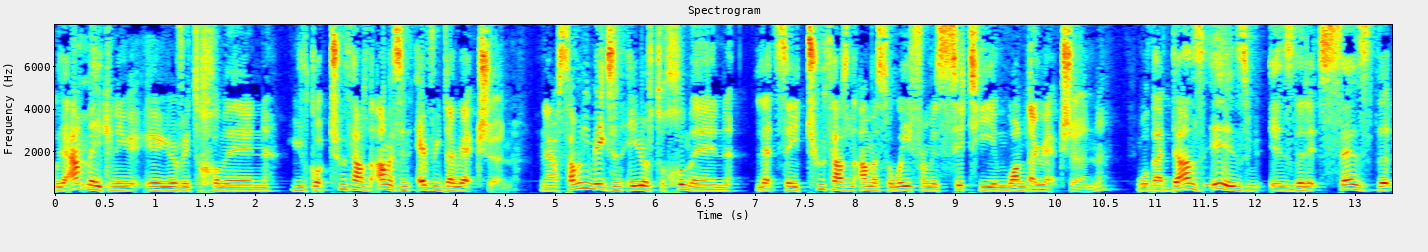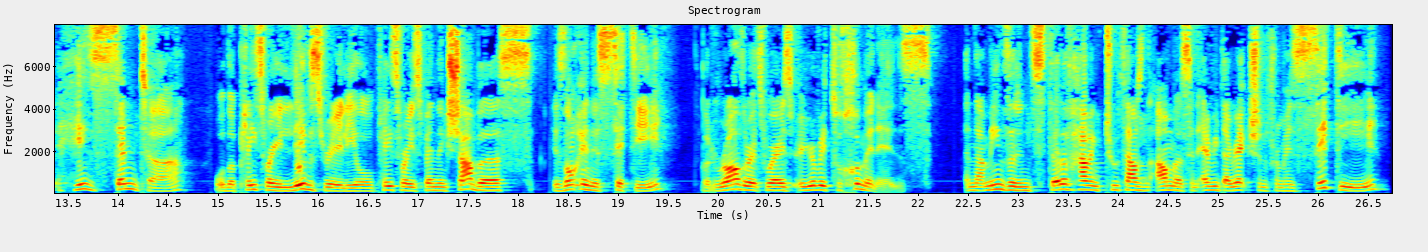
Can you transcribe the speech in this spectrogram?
without making a Erev Techumen, you've got 2,000 Amos in every direction. Now, if somebody makes an Erev Techumen, let's say 2,000 Amos away from his city in one direction, what that does is, is that it says that his center, or the place where he lives really, or the place where he's spending Shabbos, is not in his city, but rather it's where his Erev Techumen is. And that means that instead of having 2,000 Amos in every direction from his city,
